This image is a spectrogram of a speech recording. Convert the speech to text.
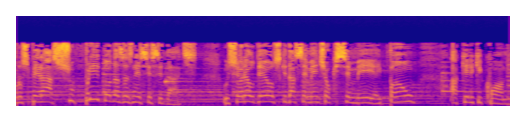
prosperar, suprir todas as necessidades. O Senhor é o Deus que dá semente ao que semeia e pão àquele que come.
